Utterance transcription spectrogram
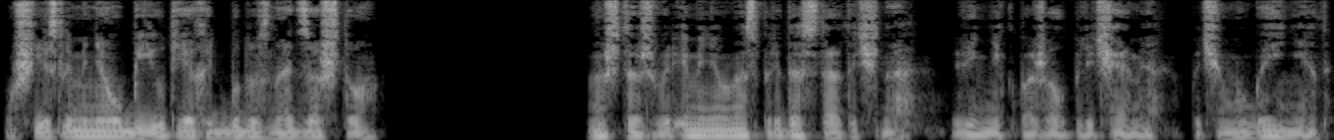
«Уж если меня убьют, я хоть буду знать за что». «Ну что ж, времени у нас предостаточно», — Винник пожал плечами. «Почему бы и нет?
